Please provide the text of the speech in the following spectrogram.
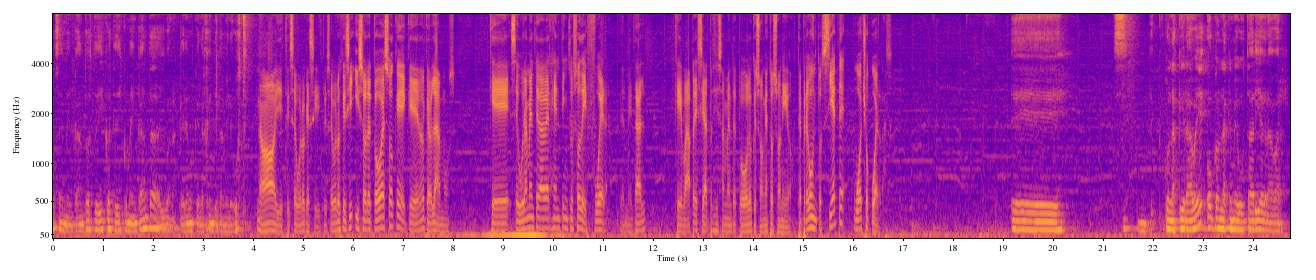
o sea, me encantó este disco, este disco me encanta, y bueno, esperemos que a la gente también le guste. No, y estoy seguro que sí, estoy seguro que sí, y sobre todo eso que, que es lo que hablamos, que seguramente va a haber gente incluso de fuera del metal que va a apreciar precisamente todo lo que son estos sonidos. Te pregunto, ¿siete u ocho cuerdas? Eh, ¿Con las que grabé o con las que me gustaría grabar?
